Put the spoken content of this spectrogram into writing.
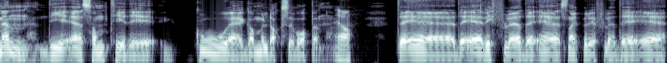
men de er samtidig gode, gammeldagse våpen. Ja. Det er, det er rifle, det er sniperrifle, det er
